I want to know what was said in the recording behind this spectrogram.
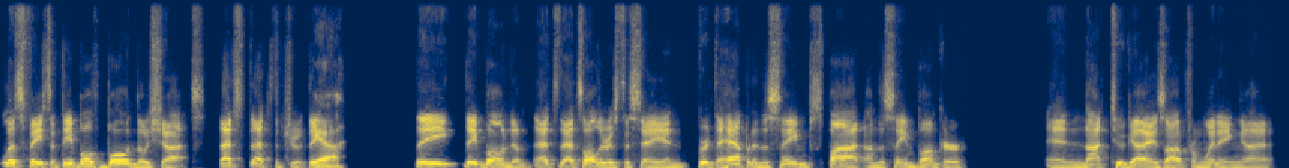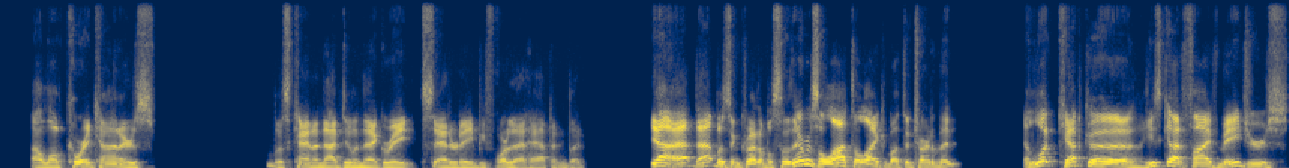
let's face it they both boned those shots that's that's the truth they, yeah they they boned them that's that's all there is to say and for it to happen in the same spot on the same bunker and knock two guys out from winning uh, although corey Conners was kind of not doing that great saturday before that happened but yeah, that, that was incredible. So there was a lot to like about the tournament. And look, Koepka, he's got five majors.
